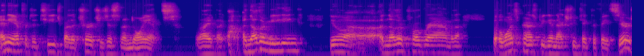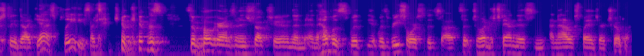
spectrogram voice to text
any effort to teach by the church is just an annoyance right like oh, another meeting you know uh, another program but once parents begin to actually take the faith seriously they're like yes please like you know, give us some programs and instruction and, and help us with with resources uh, to, to understand this and, and, how to explain it to our children.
